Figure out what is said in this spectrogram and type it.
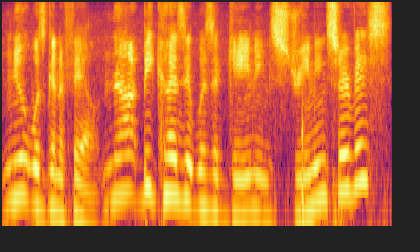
knew it was going to fail. Not because it was a gaming streaming service,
